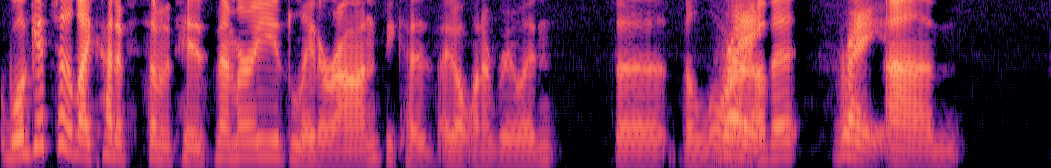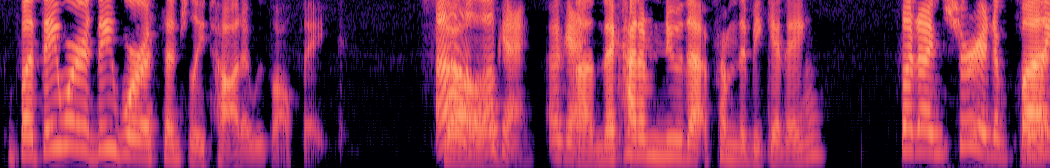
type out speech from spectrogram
we'll get to like kind of some of his memories later on because I don't want to ruin the the lore Right. of it. Right. Um, but they were they were essentially taught it was all fake. So, oh, okay. Okay. Um, they kind of knew that from the beginning. But I'm sure at a point but-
